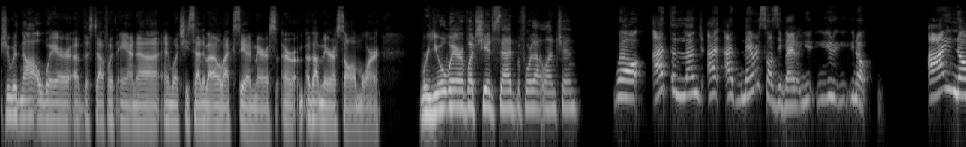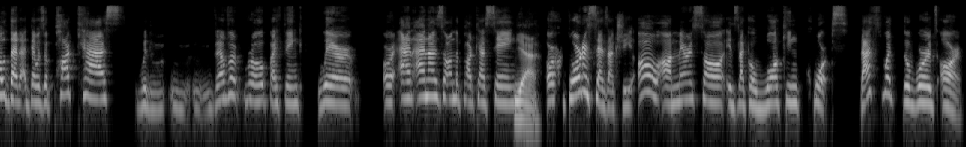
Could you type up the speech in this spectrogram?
she was not aware of the stuff with Anna and what she said about Alexia and Marysol, or about Marysol more. Were you aware of what she had said before that luncheon? Well, at the lunch at, at Marysol's event, you you you know, I know that there was a podcast with Velvet Rope, I think, where or and Anna's on the podcast saying, yeah, or her daughter says actually, oh, uh, Marysol is like a walking corpse. That's what the words are.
